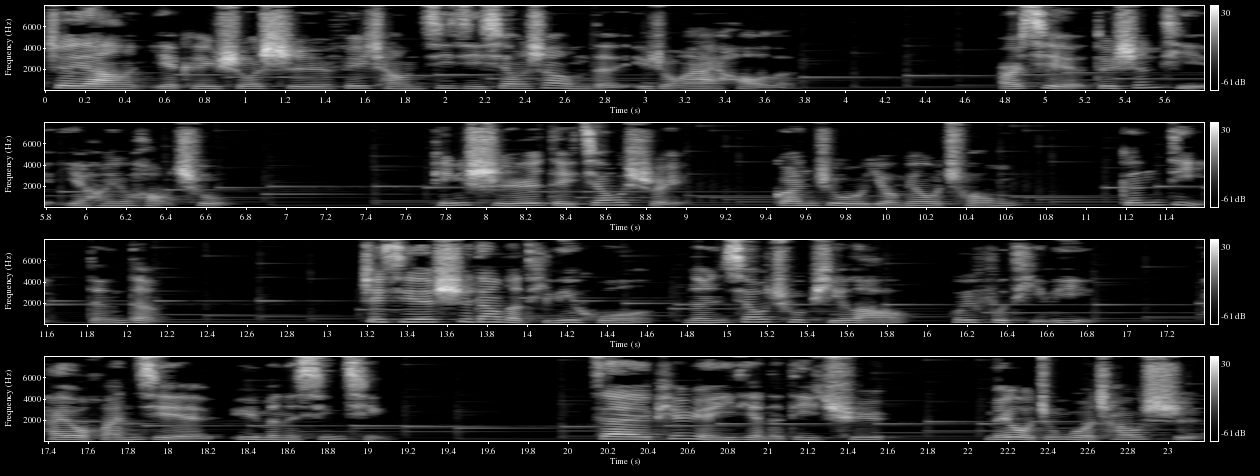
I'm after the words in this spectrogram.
这样也可以说是非常积极向上的一种爱好了，而且对身体也很有好处。平时得浇水，关注有没有虫、耕地等等，这些适当的体力活能消除疲劳、恢复体力，还有缓解郁闷的心情。在偏远一点的地区，没有中国超市。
